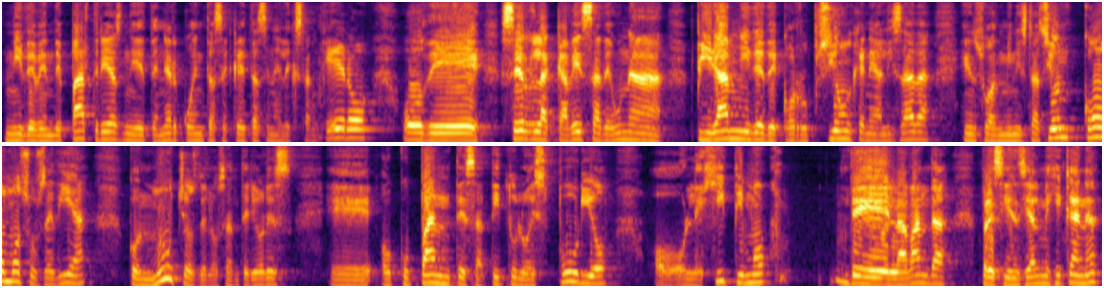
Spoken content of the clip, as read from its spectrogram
ni de vendepatrias, ni de tener cuentas secretas en el extranjero, o de ser la cabeza de una pirámide de corrupción generalizada en su administración, como sucedía con muchos de los anteriores eh, ocupantes a título espurio o legítimo de la banda presidencial mexicana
